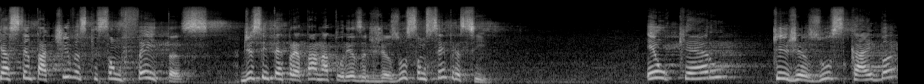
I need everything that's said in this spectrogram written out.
que as tentativas que são feitas de se interpretar a natureza de Jesus são sempre assim. Eu quero que Jesus caiba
